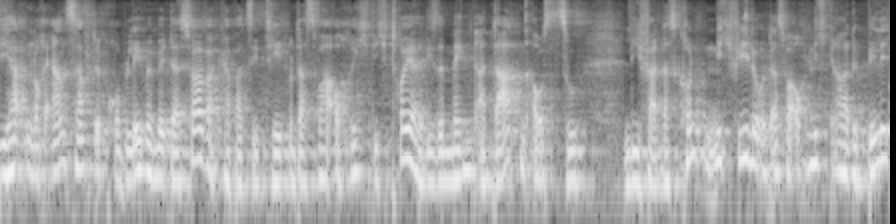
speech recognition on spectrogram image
die hatten noch ernsthafte Probleme mit der Serverkapazität und das war auch richtig teuer, diese Mengen an Daten auszuliefern. Das konnten nicht viele und das war auch nicht gerade billig.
